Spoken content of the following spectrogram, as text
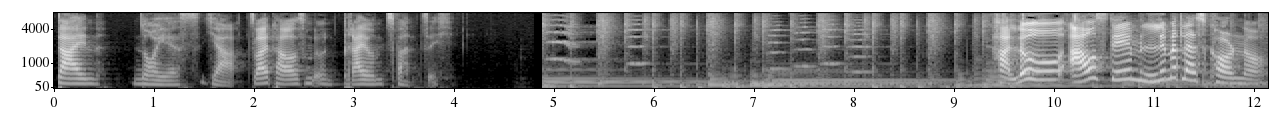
dein neues Jahr 2023. Hallo aus dem Limitless Corner.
